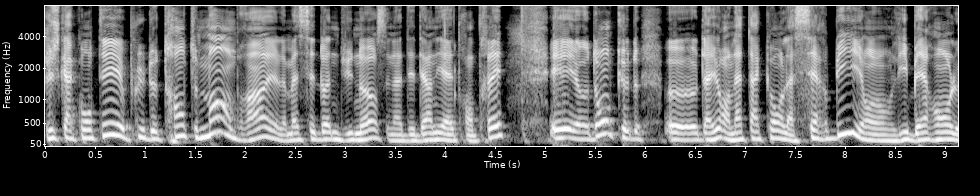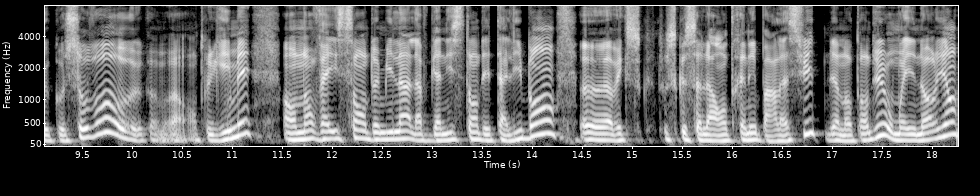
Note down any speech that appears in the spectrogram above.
Jusqu'à compter plus de 30 membres. Hein, la Macédoine du Nord, c'est l'un des derniers à être entré. Et euh, donc, euh, d'ailleurs, en attaquant la Serbie, en libérant le Kosovo, euh, entre guillemets, en envahissant en 2001 l'Afghanistan des talibans, avec tout ce que cela a entraîné par la suite, bien entendu, au Moyen-Orient,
